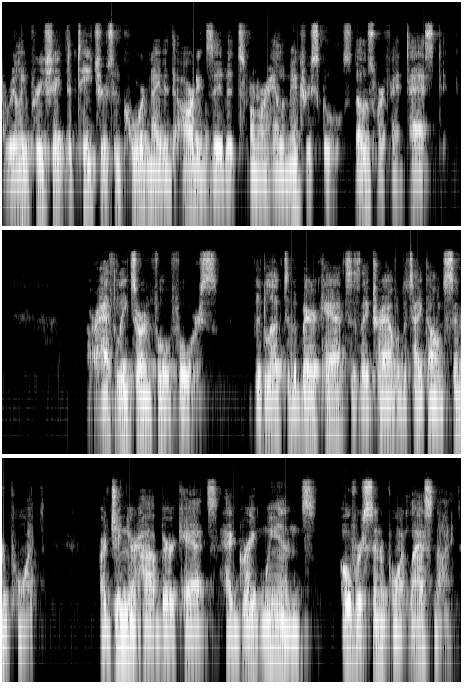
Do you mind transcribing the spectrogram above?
I really appreciate the teachers who coordinated the art exhibits from our elementary schools. Those were fantastic. Our athletes are in full force. Good luck to the Bearcats as they travel to take on Centerpoint. Our junior high Bearcats had great wins over Centerpoint last night.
